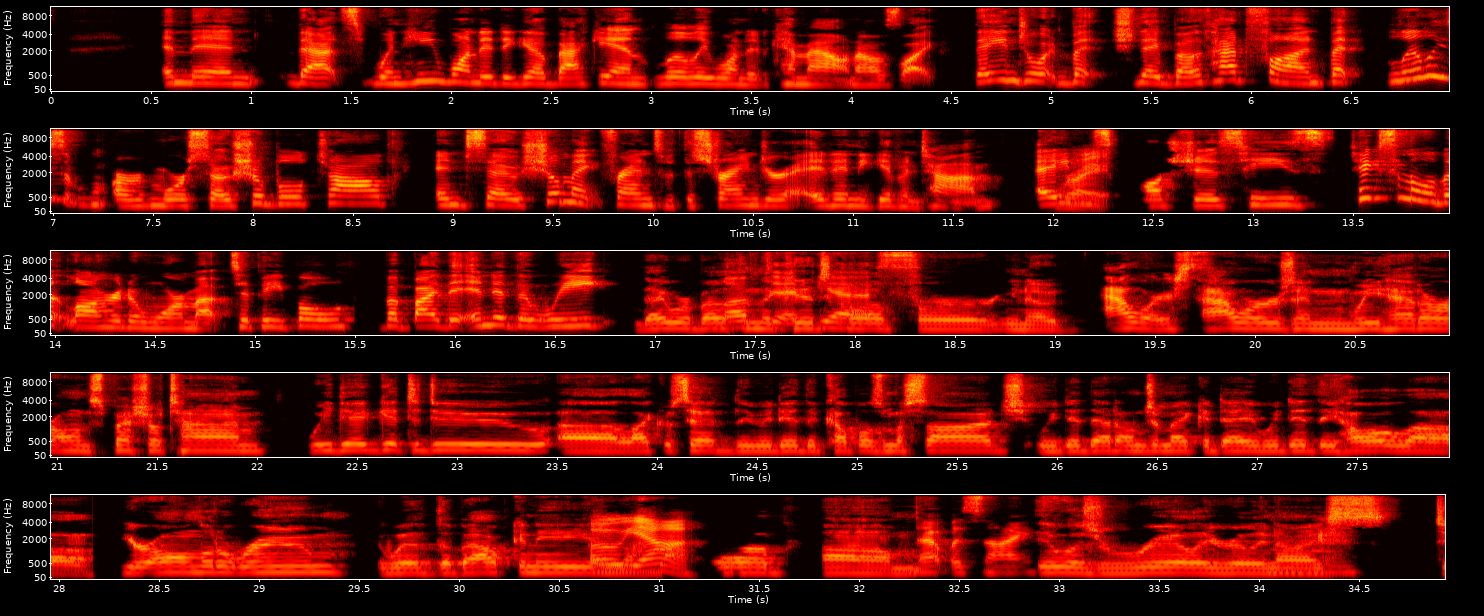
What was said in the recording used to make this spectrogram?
and then that's when he wanted to go back in, Lily wanted to come out. And I was like, they enjoyed, but they both had fun. But Lily's a more sociable child. And so she'll make friends with the stranger at any given time. Aiden's right. cautious. He's takes him a little bit longer to warm up to people. But by the end of the week, they were both in the kids yes. club for, you know, hours, hours. And we had our own special time. We did get to do, uh, like we said, we did the couples massage. We did that on Jamaica Day. We did the whole, uh, your own little room with the balcony. Oh, yeah. Um, that was nice. It was really, really mm-hmm.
